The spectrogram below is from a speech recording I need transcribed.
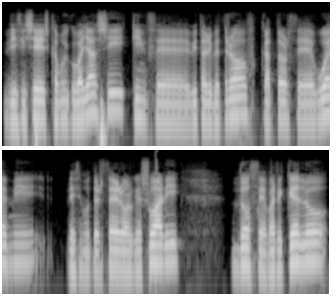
16 Kamui Kobayashi, 15 Vitaly Petrov, 14 Buemi, 13 Alguersuari, 12 Barrichello,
